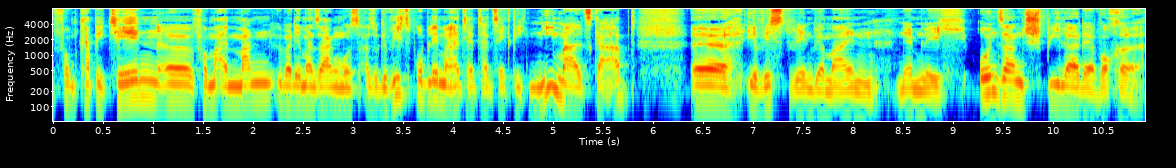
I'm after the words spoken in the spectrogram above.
vom Kapitän, äh, von einem Mann, über den man sagen muss, also Gewichtsprobleme hat er tatsächlich niemals gehabt. Äh, ihr wisst, wen wir meinen, nämlich unseren Spieler der Woche.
